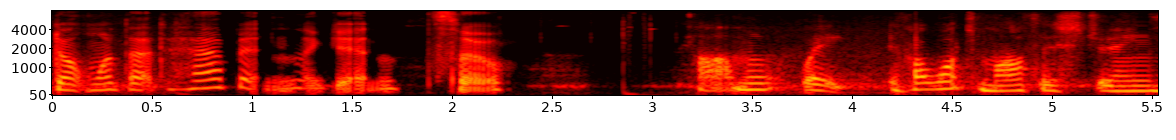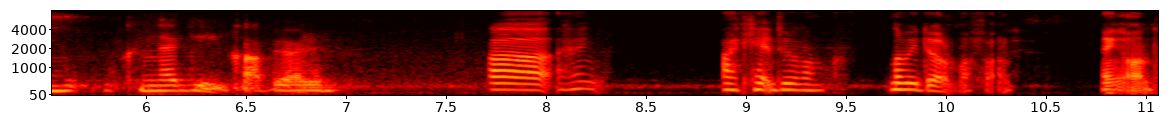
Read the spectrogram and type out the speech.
don't want that to happen again. So, Um, wait, if I watch Martha's stream, can that get you copyrighted? uh, hang. I can't do it on. Let me do it on my phone. Hang on.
